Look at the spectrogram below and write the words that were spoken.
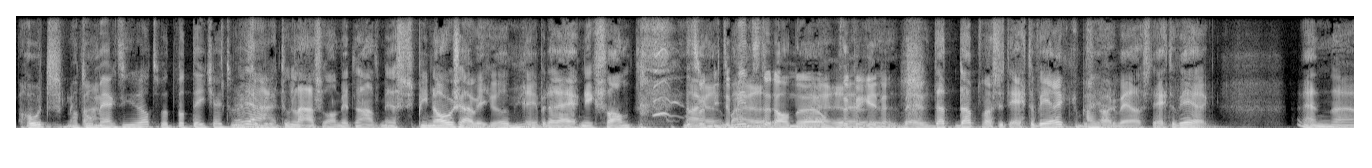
Maar goed. Want hoe merkte je dat? Wat, wat deed jij toen? nou ja, Toen- toen lazen we al met een aantal mensen Spinoza, weet je wel. We begrepen daar eigenlijk niks van. Dat is niet de minste dan, om te beginnen. Ah, dat, dat was het echte werk. Beschouwden wij als het echte werk. En, eh,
